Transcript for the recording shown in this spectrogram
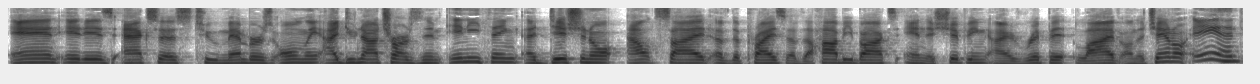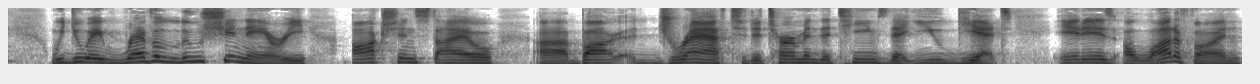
and it is access to members only. I do not charge them anything additional outside of the price of the hobby box and the shipping. I rip it live on the channel, and we do a revolutionary auction style uh, bo- draft to determine the teams that you get. It is a lot of fun.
